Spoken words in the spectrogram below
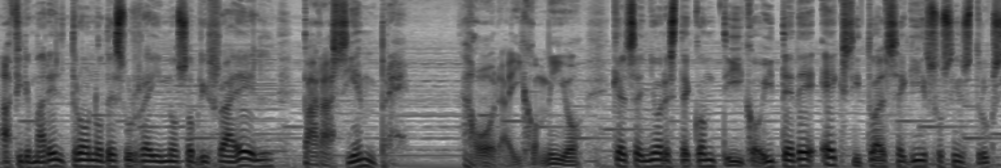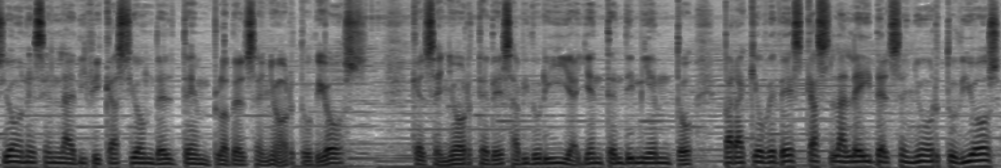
afirmaré el trono de su reino sobre Israel para siempre. Ahora, hijo mío, que el Señor esté contigo y te dé éxito al seguir sus instrucciones en la edificación del templo del Señor tu Dios. Que el Señor te dé sabiduría y entendimiento para que obedezcas la ley del Señor tu Dios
